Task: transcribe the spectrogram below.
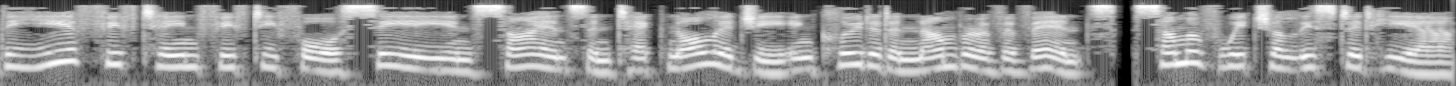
The year 1554 CE in science and technology included a number of events, some of which are listed here.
